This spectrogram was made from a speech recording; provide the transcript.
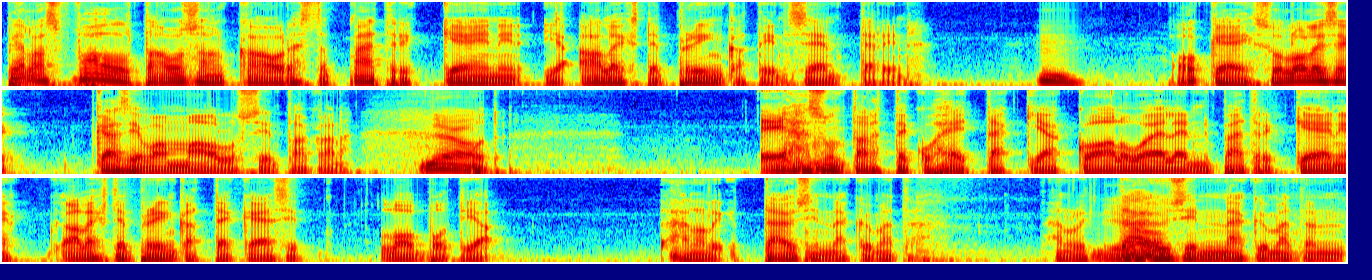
pelasi valtaosan kaudesta Patrick Kanein ja Alex de Brinkatin sentterin. hmm. Okei, sulla oli se käsivamma ollut siinä takana, joo. mutta eihän sun tarvitse kun heittää kiekko alueelle, niin Patrick Kane ja Alex de Brinkat tekee sit loput ja hän oli täysin näkymätön. Hän oli Joo. täysin näkymätön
